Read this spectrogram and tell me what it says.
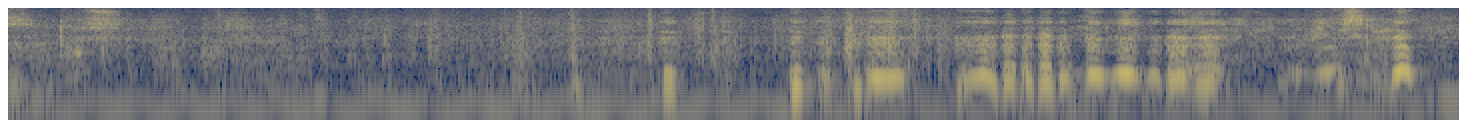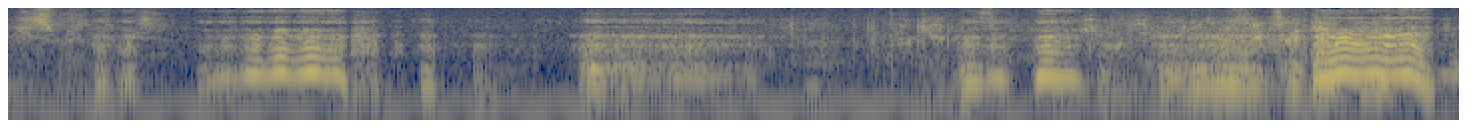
ます。Ah!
